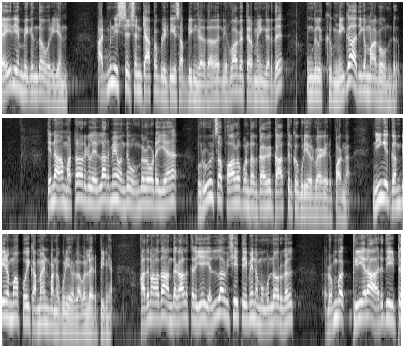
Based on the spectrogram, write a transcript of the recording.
தைரியம் மிகுந்த ஒரு எண். அட்மினிஸ்ட்ரேஷன் கேப்பபிலிட்டிஸ் அப்படிங்கிறது அதாவது நிர்வாக திறமைங்கிறது உங்களுக்கு மிக அதிகமாக உண்டு. ஏன்னா மற்றவர்கள் எல்லாருமே வந்து உங்களுடைய ரூல்ஸை ஃபாலோ பண்ணுறதுக்காக காத்திருக்கக்கூடியவர்களாக இருப்பாங்க. நீங்கள் கம்பீரமாக போய் கமாண்ட் பண்ணக்கூடிய ஒரு லெவலில் இருப்பீங்க. அதனால தான் அந்த காலத்திலேயே எல்லா விஷயத்தையுமே நம்ம முன்னோர்கள் ரொம்ப கிளியராக அறுதிட்டு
